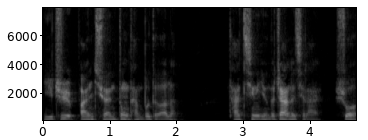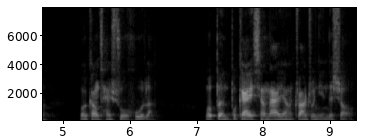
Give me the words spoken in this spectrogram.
以致完全动弹不得了。她轻盈地站了起来，说。我刚才疏忽了，我本不该像那样抓住您的手，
